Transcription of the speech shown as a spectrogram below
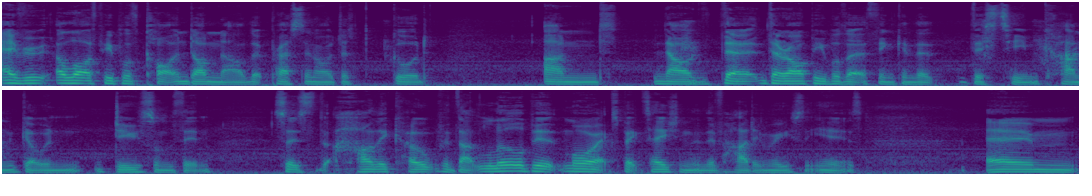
every a lot of people have cottoned on now that Preston are just good, and now there there are people that are thinking that this team can go and do something. So it's how they cope with that little bit more expectation than they've had in recent years. Um,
